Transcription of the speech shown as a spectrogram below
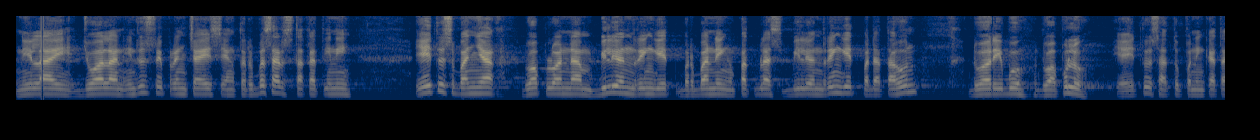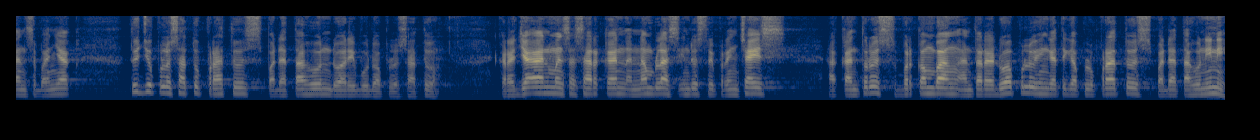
nilai jualan industri franchise yang terbesar setakat ini yaitu sebanyak 26 bilion ringgit berbanding 14 bilion ringgit pada tahun 2020 yaitu satu peningkatan sebanyak 71% pada tahun 2021. Kerajaan mensasarkan 16 industri franchise akan terus berkembang antara 20 hingga 30% pada tahun ini.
